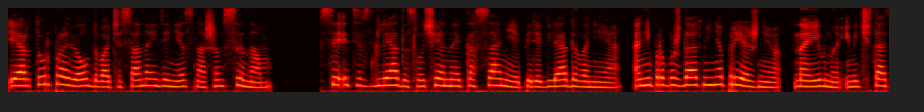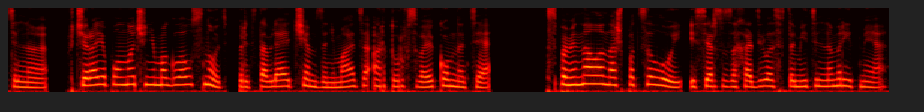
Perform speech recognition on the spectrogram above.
и Артур провел два часа наедине с нашим сыном. Все эти взгляды, случайные касания, переглядывания, они пробуждают меня прежнюю, наивную и мечтательную. Вчера я полночи не могла уснуть, представляя, чем занимается Артур в своей комнате. Вспоминала наш поцелуй, и сердце заходилось в томительном ритме.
